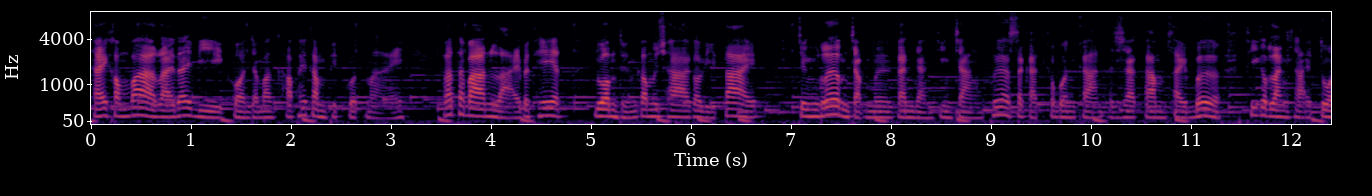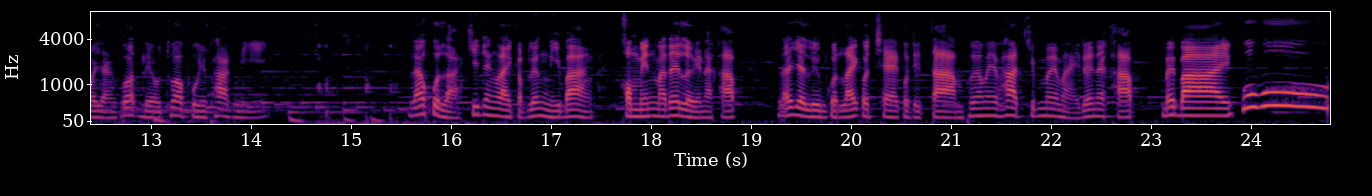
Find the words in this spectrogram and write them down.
ใช้คำว่ารายได้ดีก่อนจะบังคับให้ทำผิดกฎหมาย รัฐบาลหลายประเทศ รวมถึงกัมพูชาเกาหลีใต้ จึงเริ่มจับมือกันอย่างจริงจัง เพื่อสกัดกระบวนการอาชญากรรมไซเบอร์ ที่กำลังฉายตัวอย่างรวดเร็วทั่วภูมิภาคนี้ แล้วคุณล่ะคิดอย่างไรกับเรื่องนี้บ้าง คอมเมนต์มาได้เลยนะครับ และอย่าลืมกดไลค์กดแชร์กดติดตาม เพื่อไม่พลาดคลิปใหม่ๆด้วยนะครับบ๊ายบายวู้วู้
